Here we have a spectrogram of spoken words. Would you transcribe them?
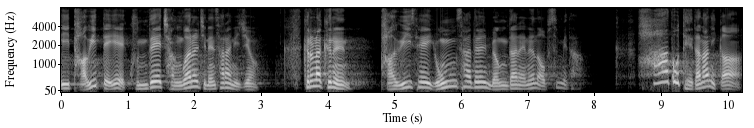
이 다윗 때에 군대 장관을 지낸 사람이지요. 그러나 그는 다윗의 용사들 명단에는 없습니다. 하도 대단하니까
